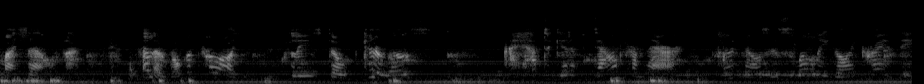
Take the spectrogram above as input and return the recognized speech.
To myself. Hello, Robert. How are you? Please don't kill us. I have to get him down from there. Flute Nose is slowly going crazy.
